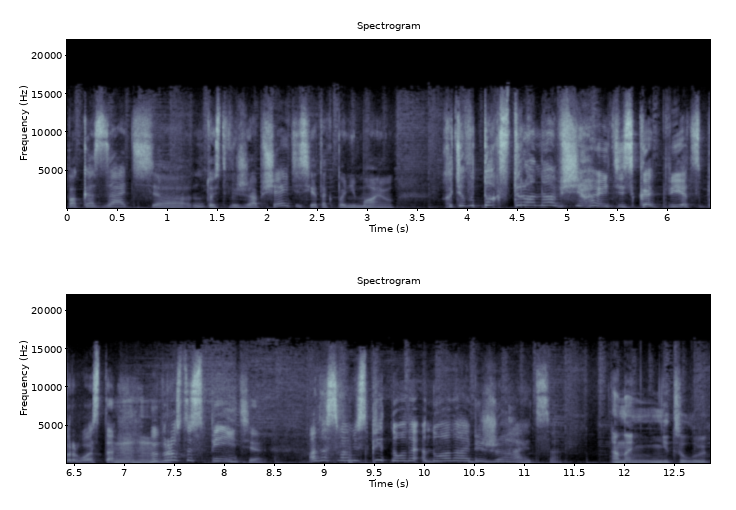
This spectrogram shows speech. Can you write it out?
Показать, а, ну то есть вы же общаетесь, я так понимаю. Хотя вы так странно общаетесь, капец просто. Мгм. Вы просто спите. Она с вами спит, но она, но она обижается. Она не целует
